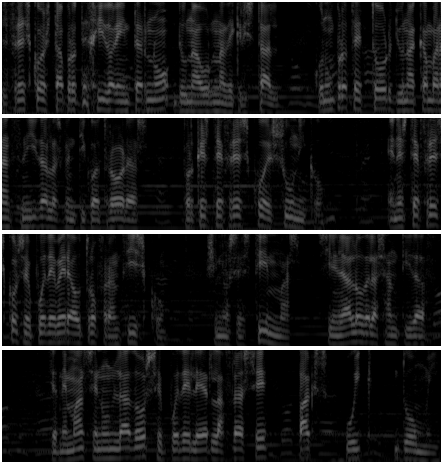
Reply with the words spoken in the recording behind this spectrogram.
El fresco está protegido al interno de una urna de cristal, con un protector y una cámara encendida las 24 horas, porque este fresco es único. En este fresco se puede ver a otro Francisco, sin los estigmas, sin el halo de la santidad. Y además en un lado se puede leer la frase Pax Uic Domi,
